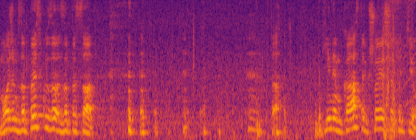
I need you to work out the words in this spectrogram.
Можемо записку за- записати. Кинемо кастрик, що я ще хотів?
